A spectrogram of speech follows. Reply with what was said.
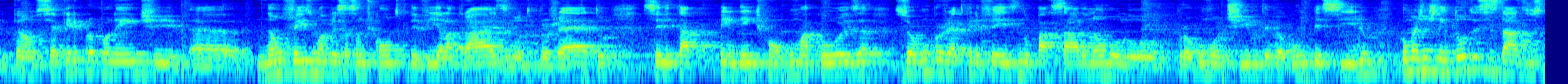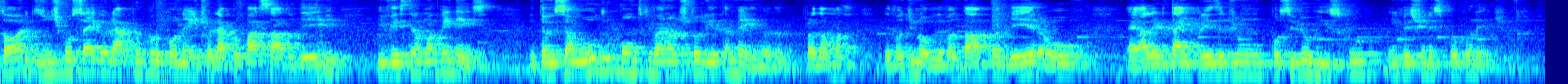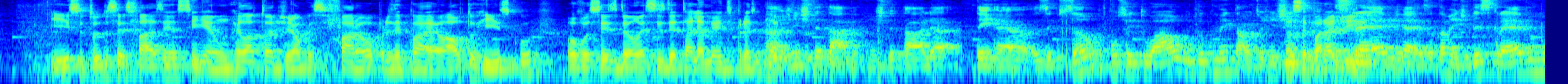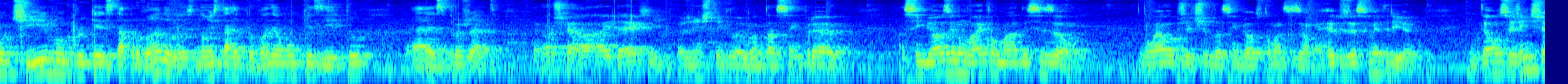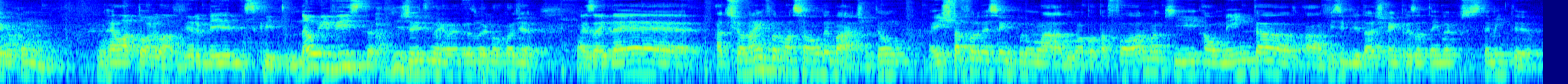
Então, se aquele proponente é, não fez uma prestação de conta que devia lá atrás, em outro projeto, se ele está pendente com alguma coisa, se algum projeto que ele fez no passado não rolou por algum motivo, teve algum empecilho, como a gente tem todos esses dados históricos, a gente consegue olhar para o proponente, olhar para o passado dele e ver se tem alguma pendência. Então, isso é um outro ponto que vai na auditoria também, para dar uma. De novo, levantar uma bandeira ou é, alertar a empresa de um possível risco investir nesse proponente. E isso tudo vocês fazem assim, é um relatório geral com esse farol, por exemplo, ah, é alto risco, ou vocês dão esses detalhamentos, por exemplo? Não, a gente detalha. A gente detalha, tem é, execução, conceitual e documental. Então a gente tá separadinho. descreve, é, exatamente, descreve o motivo por que está aprovando ou não está reprovando em algum quesito é, esse projeto. Eu acho que a, a ideia que a gente tem que levantar sempre é a simbiose não vai tomar a decisão. Não é o objetivo da simbiose tomar a decisão, é reduzir a simetria. Então, se a gente chega com um relatório lá, vermelho, escrito não invista, de jeito nenhum a empresa vai colocar dinheiro. Mas a ideia é adicionar informação ao debate. Então, a gente está fornecendo, por um lado, uma plataforma que aumenta a visibilidade que a empresa tem no ecossistema inteiro.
